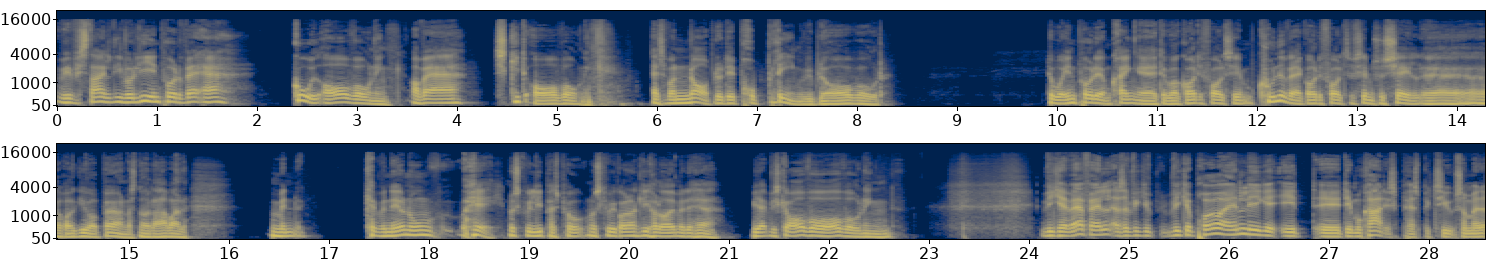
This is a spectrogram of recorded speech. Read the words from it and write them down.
vi snakker lige, lige ind på det, hvad er god overvågning, og hvad er skidt overvågning? Altså, hvornår blev det et problem, at vi blev overvåget? Du var inde på det omkring, at det var godt i forhold til, kunne være godt i forhold til f.eks. social øh, rådgiver og børn og sådan noget, der arbejder. Men kan vi nævne nogen, hey, nu skal vi lige passe på, nu skal vi godt nok lige holde øje med det her. Vi, er, vi skal overvåge overvågningen. Vi kan i hvert fald, altså vi kan, vi kan prøve at anlægge et øh, demokratisk perspektiv, som, er,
